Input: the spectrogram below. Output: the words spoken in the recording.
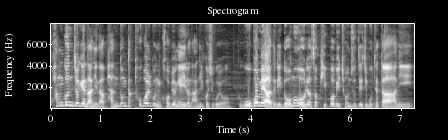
황건적의 난이나 반동탁 토벌군 거병의 일은 아닐 것이고요. 그 오범의 아들이 너무 어려서 비법이 전수되지 못했다 하니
